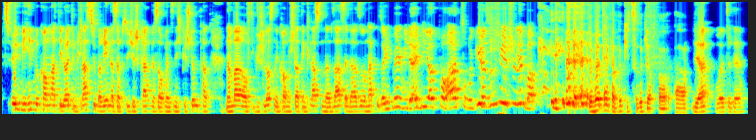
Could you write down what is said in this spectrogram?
es irgendwie hinbekommen hat, die Leute im Knast zu überreden, dass er psychisch krank ist, auch wenn es nicht gestimmt hat. Und dann war er auf die geschlossene gekommen statt den Knast und dann saß er da so und hat gesagt, ich will wieder in die JVA zurück, hier ist es viel schlimmer. der wollte einfach wirklich zurück, JVA. Ja, wollte der.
